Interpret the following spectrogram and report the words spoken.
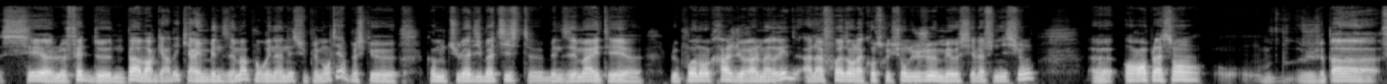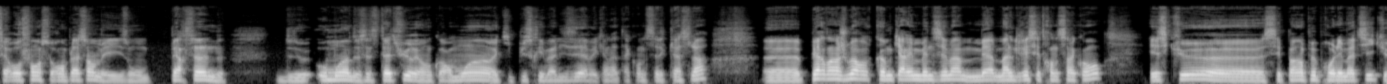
c'est le fait de ne pas avoir gardé Karim Benzema pour une année supplémentaire, puisque, comme tu l'as dit, Baptiste, Benzema était le point d'ancrage du Real Madrid, à la fois dans la construction du jeu, mais aussi à la finition. en remplaçant, je ne vais pas faire offense aux remplaçants, mais ils ont personne au moins de cette stature et encore moins qui puisse rivaliser avec un attaquant de cette classe-là. perdre un joueur comme Karim Benzema, malgré ses 35 ans, est-ce que c'est pas un peu problématique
